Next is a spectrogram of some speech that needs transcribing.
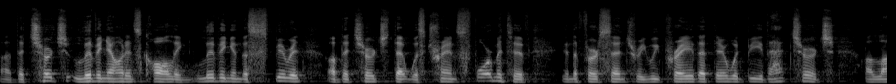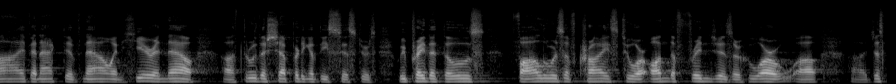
uh, the church living out its calling, living in the spirit of the church that was transformative in the first century. We pray that there would be that church alive and active now and here and now uh, through the shepherding of these sisters. We pray that those followers of Christ who are on the fringes or who are uh, uh, just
